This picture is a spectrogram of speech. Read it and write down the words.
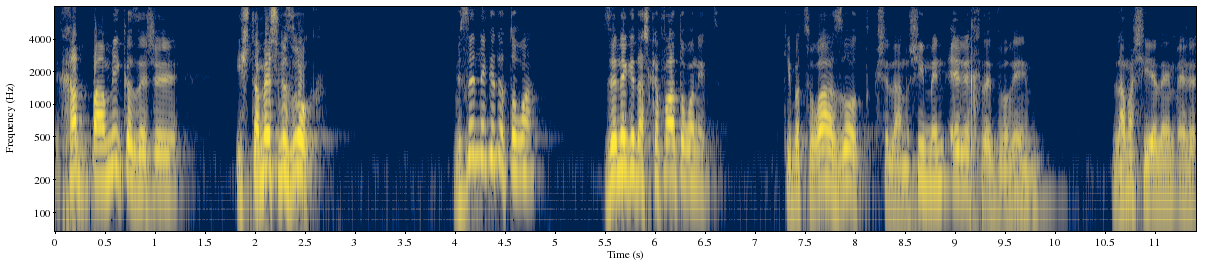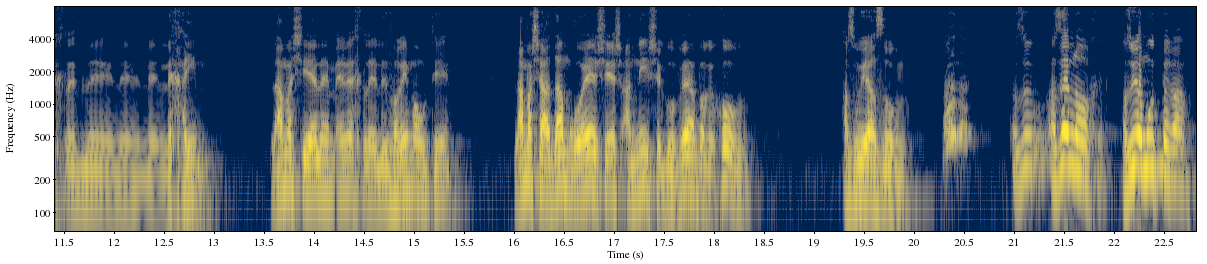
לחד פעמי כזה, שישתמש וזרוק. וזה נגד התורה. זה נגד ההשקפה התורנית. כי בצורה הזאת, כשלאנשים אין ערך לדברים, למה שיהיה להם ערך לחיים? למה שיהיה להם ערך לדברים מהותיים? למה שאדם רואה שיש עני שגובע ברחוב, אז הוא יעזור לו? לא אז, הוא, אז אין לו אוכל, אז הוא ימות מרעב.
